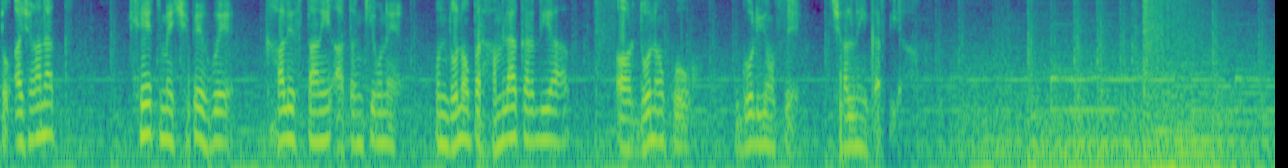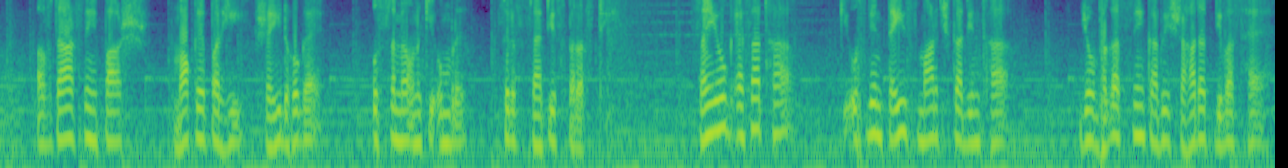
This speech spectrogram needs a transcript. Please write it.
तो अचानक खेत में छिपे हुए खालिस्तानी आतंकियों ने उन दोनों पर हमला कर दिया और दोनों को गोलियों से छलनी कर दिया। अवतार सिंह पाश मौके पर ही शहीद हो गए। उस समय उनकी उम्र सिर्फ़ सैंतीस बरस थी। संयोग ऐसा था कि उस दिन 23 मार्च का दिन था, जो भगत सिंह का भी शहादत दिवस है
